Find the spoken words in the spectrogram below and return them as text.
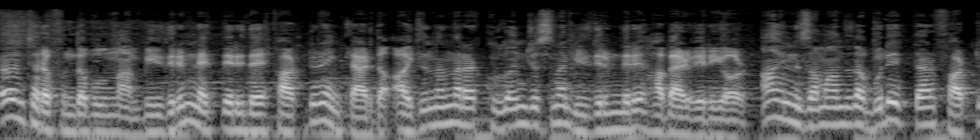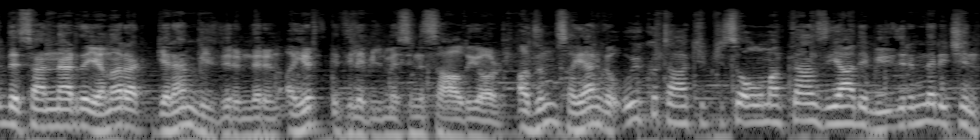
ön tarafında bulunan bildirim ledleri de farklı renklerde aydınlanarak kullanıcısına bildirimleri haber veriyor. Aynı zamanda da bu ledler farklı desenlerde yanarak gelen bildirimlerin ayırt edilebilmesini sağlıyor. Adım sayar ve uyku takipçisi olmaktan ziyade ziyade bildirimler için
